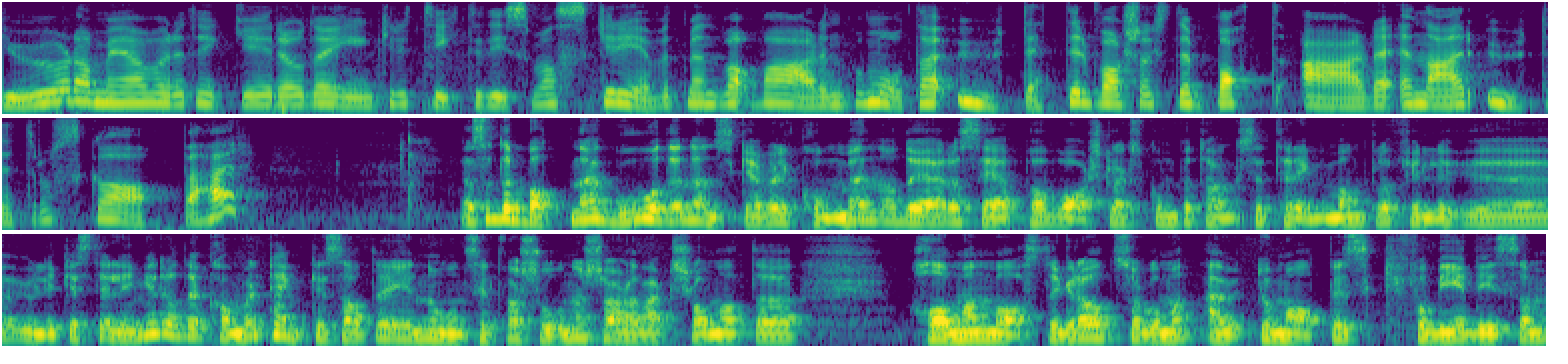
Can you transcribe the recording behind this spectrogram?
gjør da med jeg bare tenker, og det er ingen kritikk til de som har skrevet, men hva, hva er det en på en måte er ute etter? Hva slags debatt er det en er ute etter å skape her? Altså, debatten er god, og den ønsker jeg velkommen. og Det er å se på hva slags kompetanse trenger man til å fylle uh, ulike stillinger. og Det kan vel tenkes at i noen situasjoner så har det vært sånn at uh, har man mastergrad, så går man automatisk forbi de som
